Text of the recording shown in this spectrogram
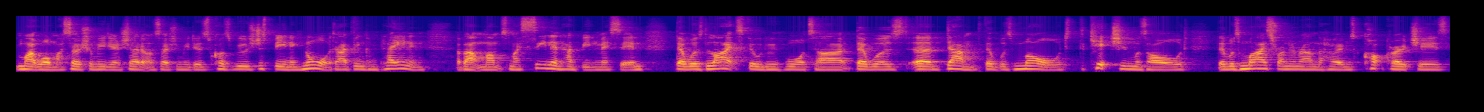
my well my social media and shared it on social media is because we was just being ignored. I'd been complaining about months. My ceiling had been missing. There was lights filled with water. There was uh, damp. There was mold. The kitchen was old. There was mice running around the homes, cockroaches,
